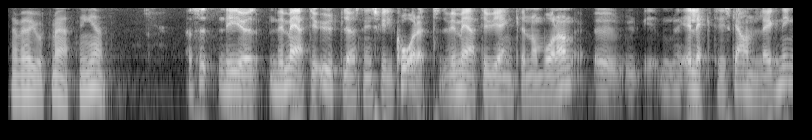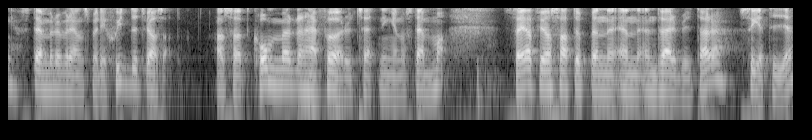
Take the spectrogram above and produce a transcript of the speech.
när vi har gjort mätningen? Alltså, det är ju, vi mäter ju utlösningsvillkoret. Vi mäter ju egentligen om våran eh, elektriska anläggning stämmer överens med det skyddet vi har satt. Alltså att kommer den här förutsättningen att stämma. Säg att vi har satt upp en, en, en dvärgbrytare, C10,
